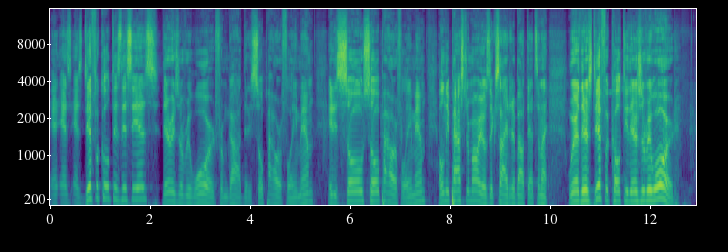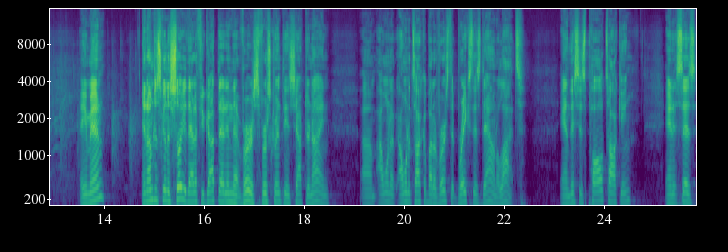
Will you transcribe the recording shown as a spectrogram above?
as, as difficult as this is, there is a reward from God that is so powerful. Amen. It is so, so powerful. Amen. Only Pastor Mario is excited about that tonight. Where there's difficulty, there's a reward. Amen. And I'm just going to show you that if you got that in that verse, 1 Corinthians chapter 9. Um, I want to I want to talk about a verse that breaks this down a lot. And this is Paul talking, and it says,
